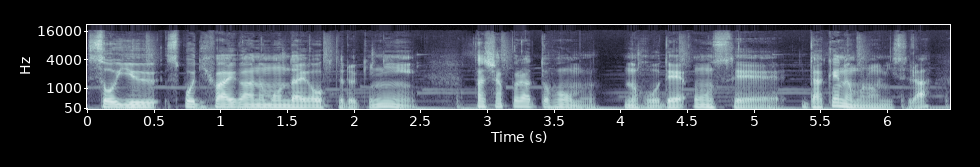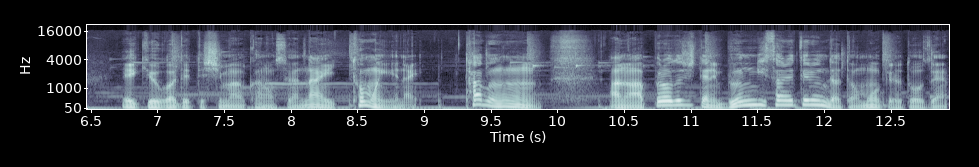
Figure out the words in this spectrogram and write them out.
そういう Spotify 側の問題が起きた時に、他社プラットフォームの方で音声だけのものにすら影響が出てしまう可能性はないとも言えない。多分、あの、アップロード時点に分離されてるんだと思うけど、当然。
